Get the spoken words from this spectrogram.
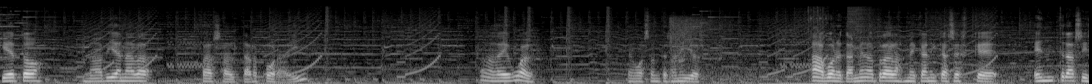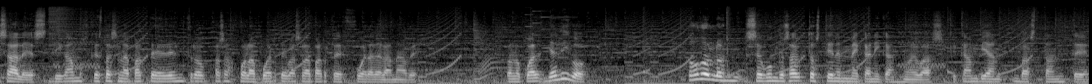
Quieto, no había nada para saltar por ahí. Bueno, da igual. Tengo bastantes anillos. Ah, bueno, también otra de las mecánicas es que entras y sales. Digamos que estás en la parte de dentro, pasas por la puerta y vas a la parte de fuera de la nave. Con lo cual, ya digo, todos los segundos actos tienen mecánicas nuevas que cambian bastante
